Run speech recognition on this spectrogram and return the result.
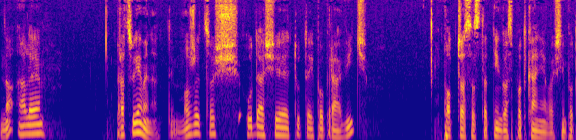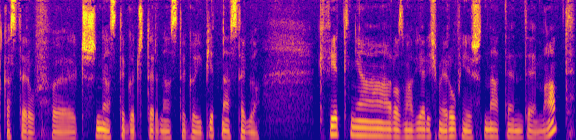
no ale pracujemy nad tym. Może coś uda się tutaj poprawić. Podczas ostatniego spotkania właśnie podcasterów 13, e, 14 i 15 kwietnia rozmawialiśmy również na ten temat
